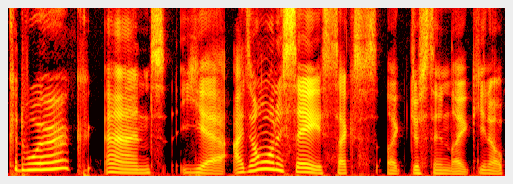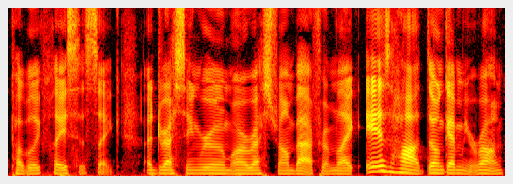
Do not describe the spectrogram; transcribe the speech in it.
could work. And yeah, I don't want to say sex like just in like, you know, public places like a dressing room or a restaurant bathroom. Like it is hot, don't get me wrong.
